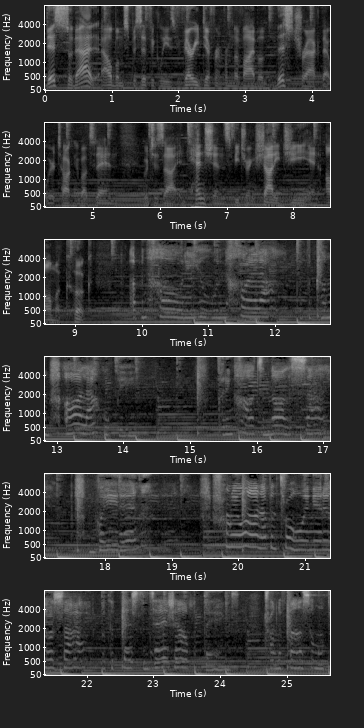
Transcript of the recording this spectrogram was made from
this so that album specifically is very different from the vibe of this track that we are talking about today and which is uh, intentions featuring Shotty G and Alma Cook. Throwing it aside with the best intention things. Trying to find someone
